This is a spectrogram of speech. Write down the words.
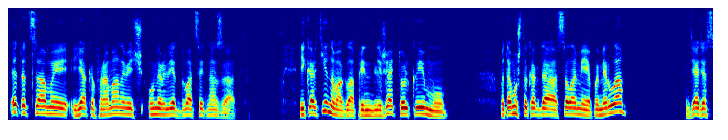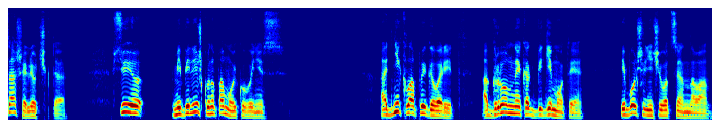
«Этот самый Яков Романович умер лет двадцать назад, и картина могла принадлежать только ему, потому что, когда Соломея померла, дядя Саша, летчик-то, всю ее мебелишку на помойку вынес. Одни клопы, говорит, огромные, как бегемоты, и больше ничего ценного.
